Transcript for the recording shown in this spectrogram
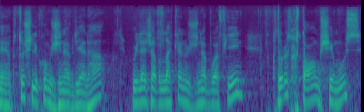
ما يهبطوش لكم الجناب ديالها وإلا جاب الله كانوا الجناب وافيين تقدروا تقطعوهم بشي موس.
